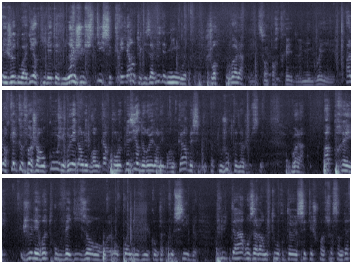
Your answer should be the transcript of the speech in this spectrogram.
Et je dois dire qu'il était d'une injustice criante vis-à-vis d'Hemingway. Bon, voilà. Son portrait de Hemingway. est- Alors, quelquefois, Jean il ruait dans les brancards pour le plaisir de ruer dans les brancards, mais c'était pas toujours très ajusté. Voilà. Après, je l'ai retrouvé, disons, euh, au point de vue contact possible, plus tard, aux alentours de, c'était je crois 69, euh,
